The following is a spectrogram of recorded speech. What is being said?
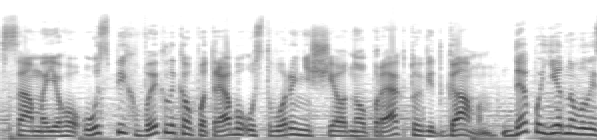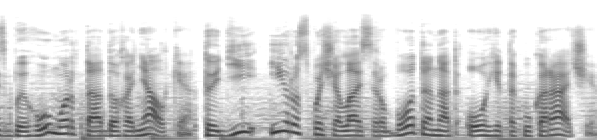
Саме його успіх викликав потребу у створенні ще одного проекту від Gammon, де поєднувались би гумор та доганялки. Тоді і розпочалась робота над Огі та Кукарачі.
